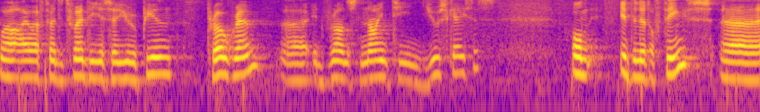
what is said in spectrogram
well, IOF 2020 is a European program. Uh, it runs 19 use cases on Internet of Things uh,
